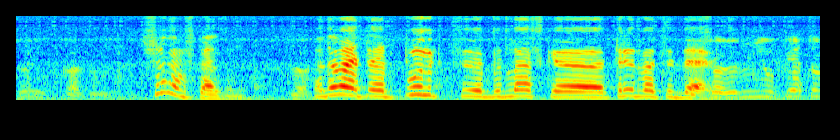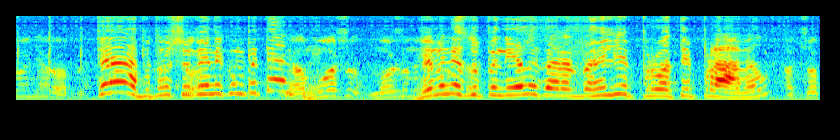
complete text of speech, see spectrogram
Що їм вказано? Що там вказано? Що? Ну давайте пункт, будь ласка, 3.29. Що ви мені опитування робите? Так, тому що що? ви Я некомпетентний. можу, можу не Ви мене сказати. зупинили зараз взагалі проти правил, А що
